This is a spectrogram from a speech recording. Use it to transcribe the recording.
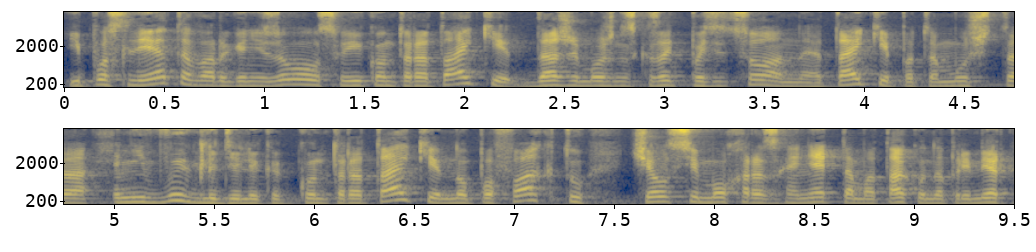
И после этого организовывал свои контратаки, даже, можно сказать, позиционные атаки, потому что они вы выглядели как контратаки, но по факту Челси мог разгонять там атаку, например,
